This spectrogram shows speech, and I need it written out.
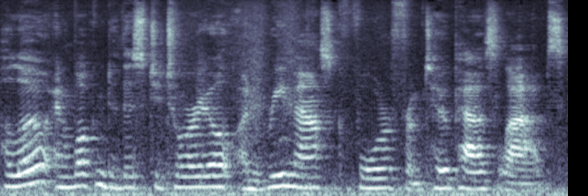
Hello and welcome to this tutorial on Remask 4 from Topaz Labs.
